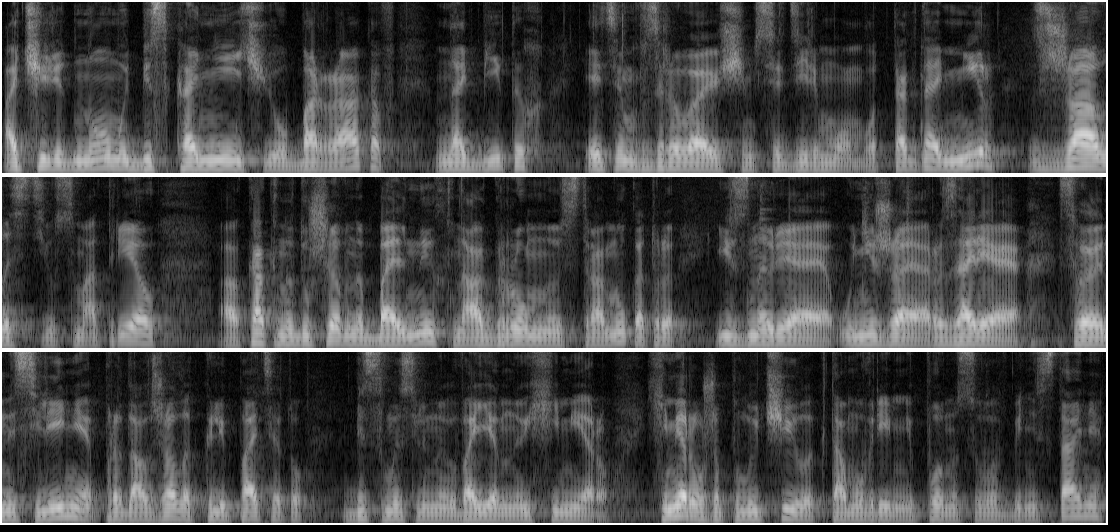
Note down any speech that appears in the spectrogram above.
очередному бесконечью бараков, набитых этим взрывающимся дерьмом. Вот тогда мир с жалостью смотрел а, как на душевно больных, на огромную страну, которая, изнуряя, унижая, разоряя свое население, продолжала клепать эту бессмысленную военную химеру. Химера уже получила к тому времени по носу в Афганистане,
